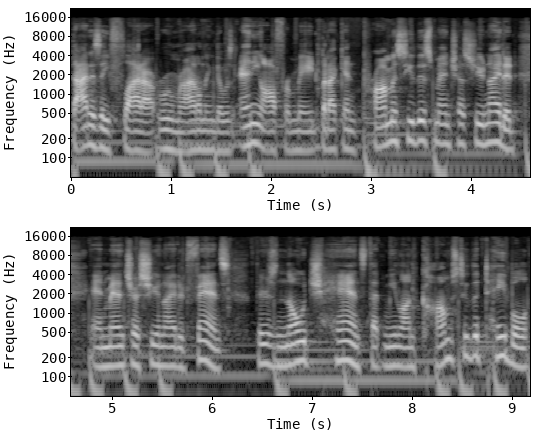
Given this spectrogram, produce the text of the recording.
that is a flat out rumor. I don't think there was any offer made, but I can promise you this, Manchester United and Manchester United fans, there's no chance that Milan comes to the table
